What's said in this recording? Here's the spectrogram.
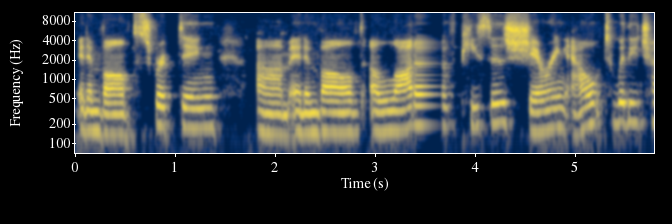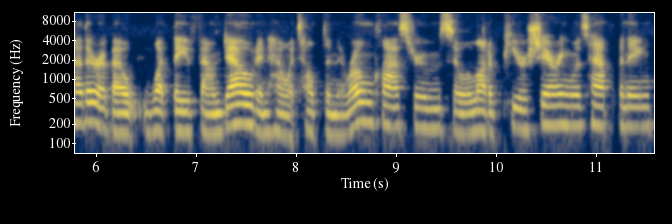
It involved scripting um, it involved a lot of pieces sharing out with each other about what they found out and how it's helped in their own classrooms. So a lot of peer sharing was happening.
